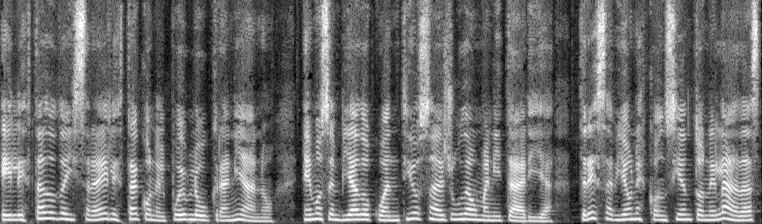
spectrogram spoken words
el Estado de Israel está con el pueblo ucraniano. Hemos enviado cuantiosa ayuda humanitaria, tres aviones con 100 toneladas,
